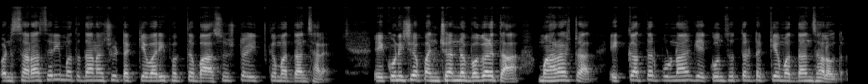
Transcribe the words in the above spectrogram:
पण सरासरी मतदानाची टक्केवारी फक्त बासष्ट इतकं मतदान झालं. एकोणीसशे पंच्याण्णव वगळता महाराष्ट्रात एकाहत्तर पूर्णांक एकोणसत्तर टक्के मतदान झालं होतं.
